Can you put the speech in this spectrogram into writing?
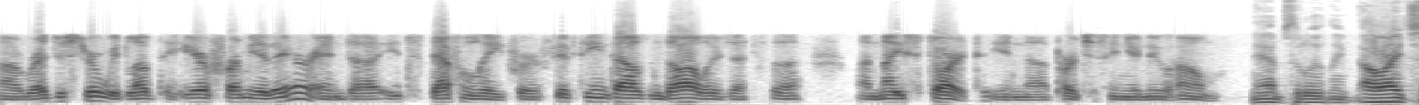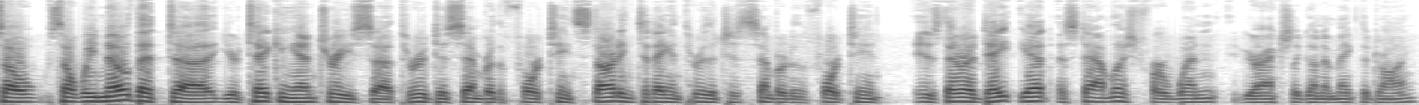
uh, register. We'd love to hear from you there, and uh, it's definitely for fifteen thousand dollars. That's uh, a nice start in uh, purchasing your new home. Absolutely. All right. So, so we know that uh, you're taking entries uh, through December the 14th, starting today and through the December to the 14th. Is there a date yet established for when you're actually going to make the drawing?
